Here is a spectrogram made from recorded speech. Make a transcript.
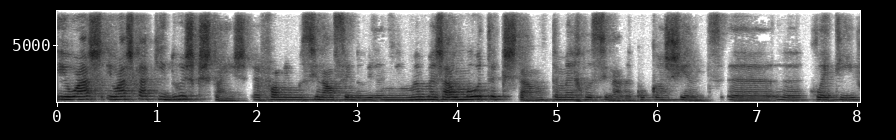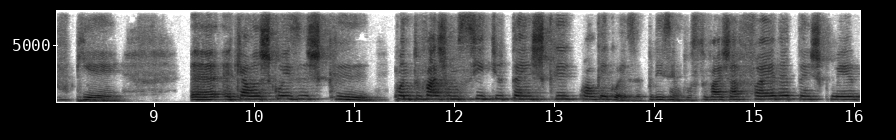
Eu acho, eu acho que há aqui duas questões. A fome emocional, sem dúvida nenhuma, mas há uma outra questão também relacionada com o consciente uh, uh, coletivo, que é Uh, aquelas coisas que, quando tu vais a um sítio, tens que qualquer coisa. Por exemplo, se tu vais à feira, tens que comer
